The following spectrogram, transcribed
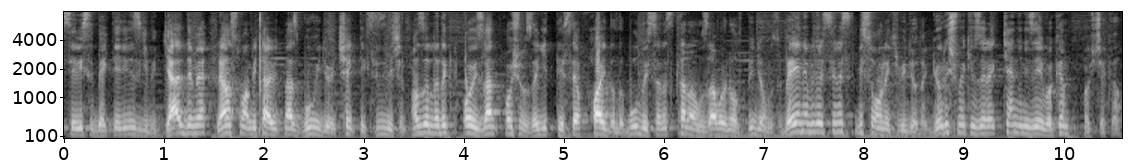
serisi beklediğiniz gibi geldi mi? Lansman biter bitmez bu videoyu çektik sizin için hazırladık. O yüzden hoşunuza gittiyse faydalı bulduysanız kanalımıza abone olup videomuzu beğenebilirsiniz. Bir sonraki videoda görüşmek üzere. Kendinize iyi bakın. Hoşçakalın.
